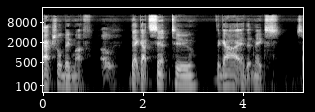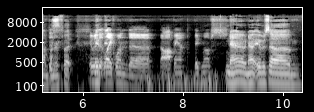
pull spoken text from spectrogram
actual Big Muff Oh, that got sent to the guy that makes Stomp This- Underfoot. it was It- it, like one the the op amp big muffs. No, no, it was um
